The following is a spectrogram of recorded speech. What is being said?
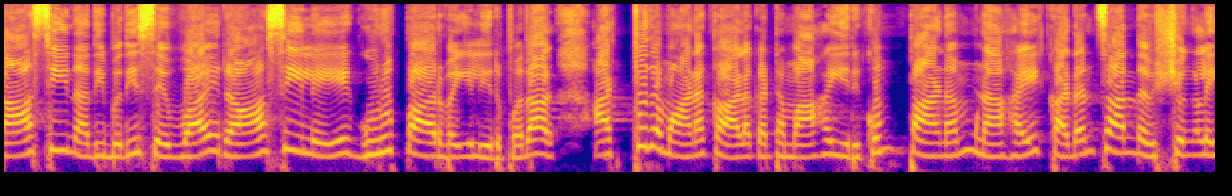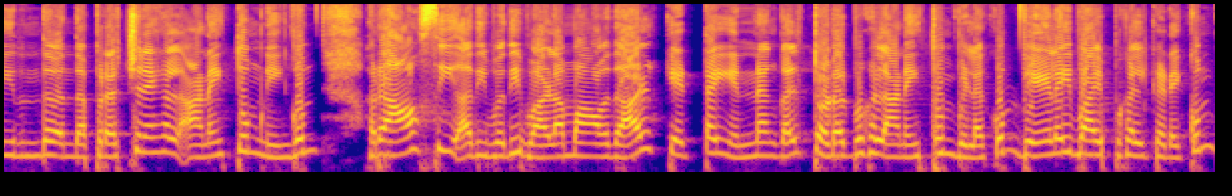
ராசியின் அதிபதி செவ்வாய் ராசியிலேயே குரு பார்வையில் இருப்பதால் அற்புதமான காலகட்டமாக இருக்கும். பணம் நகை கடன் சார்ந்த விஷயங்களில் இருந்து வந்த பிரச்சனைகள் அனைத்தும் நீங்கும். ராசி அதிபதி வளமாவதால் கெட்ட எண்ணங்கள் தொடர்புகள் அனைத்தும் விலகும் வேலை வாய்ப்புகள் கிடைக்கும்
